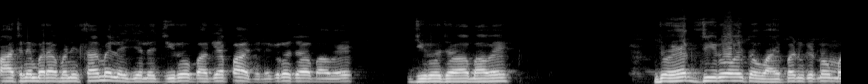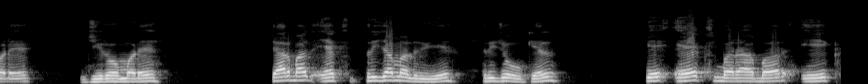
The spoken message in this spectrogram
પાંચને બરાબરની સામે લઈ જઈએ એટલે જીરો ભાગ્યા પાંચ. એટલે કેટલો જવાબ આવે? જીરો જવાબ આવે. જો એક્સ જીરો હોય તો વાય પણ કેટલો મળે? જીરો મળે. ત્યારબાદ એક્સ ત્રીજામાં લઈએ. ત્રીજો ઉકેલ કે એક્સ બરાબર એક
